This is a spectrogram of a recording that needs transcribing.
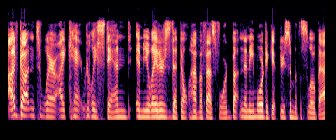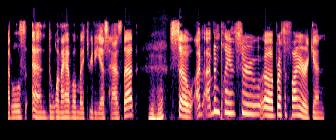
I've gotten to where I can't really stand emulators that don't have a fast forward button anymore to get through some of the slow battles, and the one I have on my 3DS has that. hmm So I've, I've been playing through uh, Breath of Fire again,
